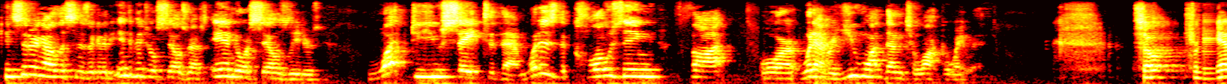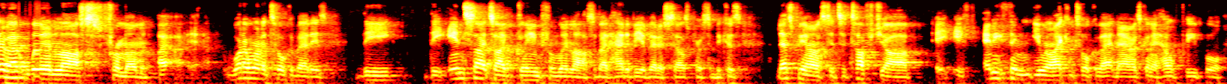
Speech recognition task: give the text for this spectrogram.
considering our listeners are going to be individual sales reps and/or sales leaders, what do you say to them? What is the closing thought or whatever you want them to walk away with? So forget about win loss for a moment. I, I, what I want to talk about is the the insights I've gleaned from win loss about how to be a better salesperson because let's be honest, it's a tough job. If anything you and I can talk about now is going to help people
